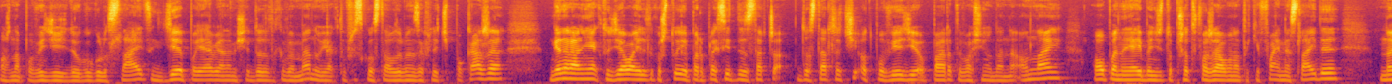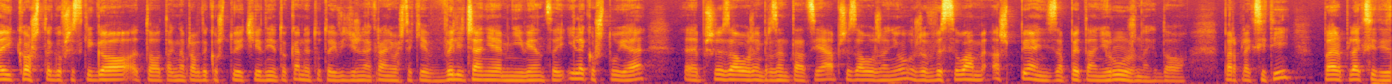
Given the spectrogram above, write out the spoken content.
można powiedzieć, do Google Slides, gdzie pojawia nam się dodatkowe menu, jak to wszystko zostało zrobione, za chwilę Ci pokażę. Generalnie jak to działa, ile to kosztuje, Perplexity dostarcza, dostarcza Ci odpowiedzi oparte właśnie o dane online. OpenAI będzie to przetwarzało na takie fajne slajdy, no i koszt tego wszystkiego to tak naprawdę kosztuje Ci jedynie tokeny. Tutaj widzisz na ekranie właśnie takie wyliczenie mniej więcej, ile kosztuje e, przy założeniu prezentacja, przy założeniu, że wysyłamy aż 5 zapytań różnych do Perplexity, Perplexity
